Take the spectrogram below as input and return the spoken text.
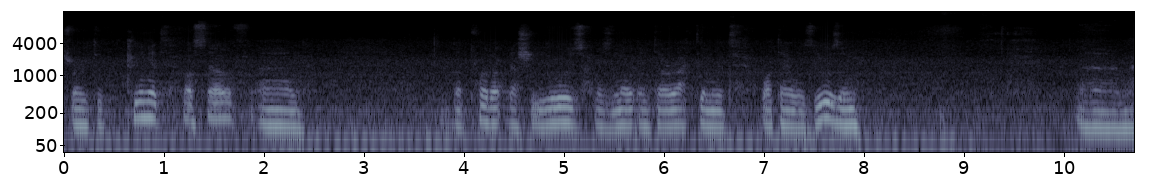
tried to clean it herself and the product that she used was not interacting with what I was using. And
